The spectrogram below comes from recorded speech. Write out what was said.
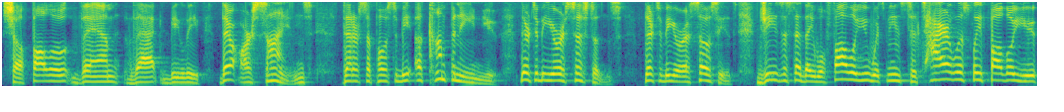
Shall Follow Them That Believe. There are signs that are supposed to be accompanying you, they're to be your assistants. They're to be your associates. Jesus said they will follow you, which means to tirelessly follow you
